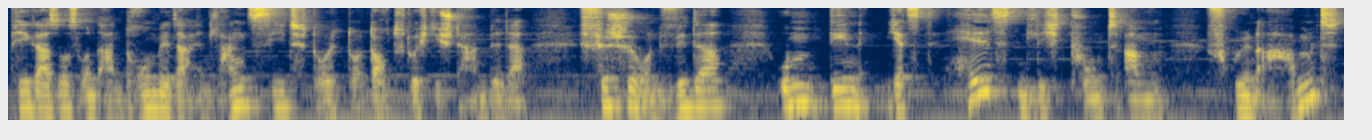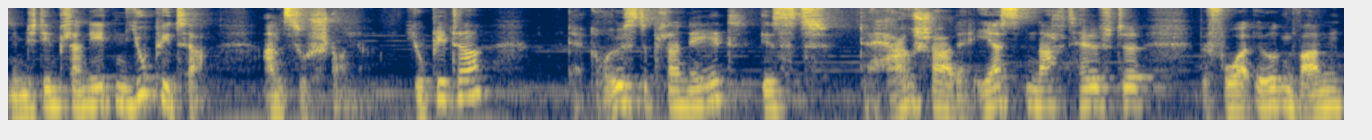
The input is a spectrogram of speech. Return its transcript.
Pegasus und Andromeda entlangzieht, dort, dort durch die Sternbilder Fische und Widder, um den jetzt hellsten Lichtpunkt am frühen Abend, nämlich den Planeten Jupiter, anzusteuern. Jupiter, der größte Planet, ist der Herrscher der ersten Nachthälfte, bevor irgendwann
